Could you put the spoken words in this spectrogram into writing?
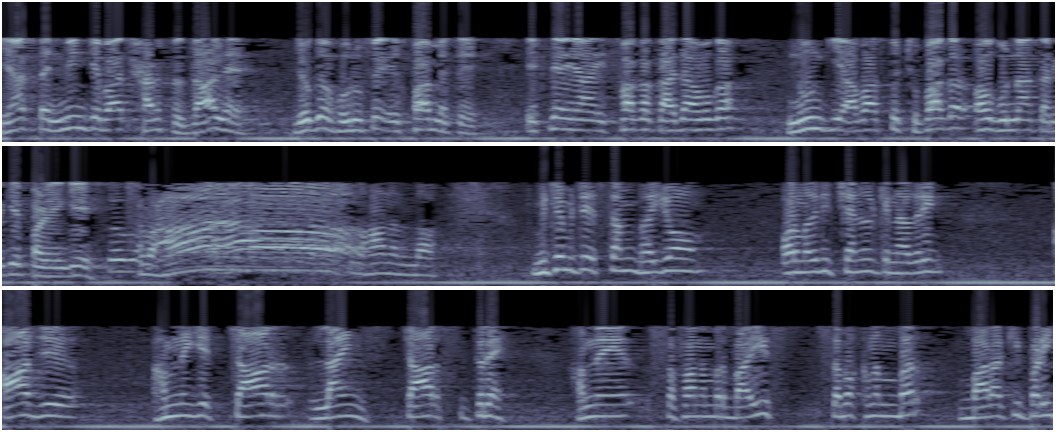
یہاں تنوین کے بعد حرف زال ہے جو کہ حروف اقفا میں سے۔ اس لیے یہاں اقفا کا قاعدہ ہوگا نون کی آواز کو چھپا کر اور گناہ کر کے پڑھیں گے۔ سبحان اللہ سبحان اللہ۔ میٹھے میٹھے اسلامی بھائیوں اور مدنی چینل کے ناظرین آج ہم نے یہ چار لائنز، چار سترے ہم نے صفحہ نمبر بائیس، سبق نمبر بارہ کی پڑھی۔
